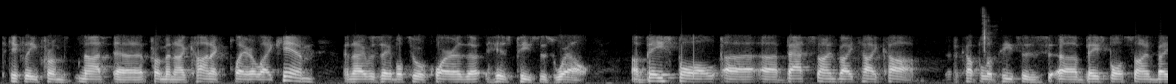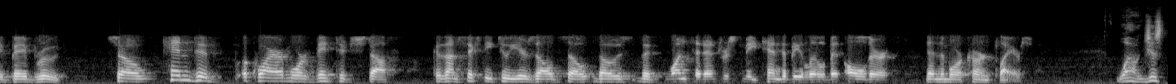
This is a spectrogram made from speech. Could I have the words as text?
particularly from not uh, from an iconic player like him and I was able to acquire the, his piece as well. A baseball uh, uh, bat signed by Ty Cobb, a couple of pieces uh, baseball signed by Babe Ruth. So tend to acquire more vintage stuff because I'm 62 years old. So those the ones that interest me tend to be a little bit older than the more current players. Well, just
